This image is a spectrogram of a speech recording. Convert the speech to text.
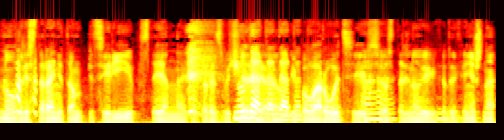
Но в ресторане там пиццерии постоянно, которые звучали, Ну да, да, да, и да, повороте, и да. все Ага. остальное. И когда, конечно,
